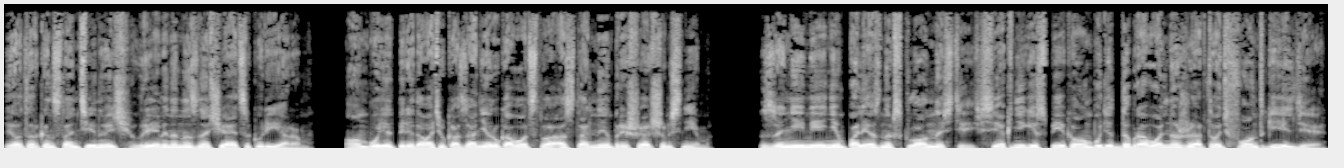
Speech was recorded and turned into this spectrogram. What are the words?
Петр Константинович временно назначается курьером. Он будет передавать указания руководства остальным пришедшим с ним. За неимением полезных склонностей все книги Спика он будет добровольно жертвовать в фонд гильдии,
